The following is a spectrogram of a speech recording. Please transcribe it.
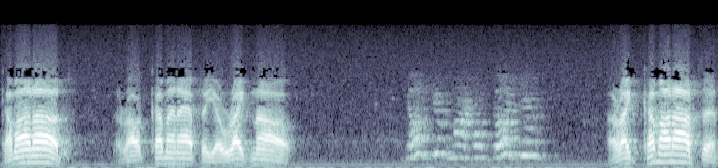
Come on out. Or I'll come in after you right now. Don't shoot, Marshal. Don't you? All right, come on out then.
